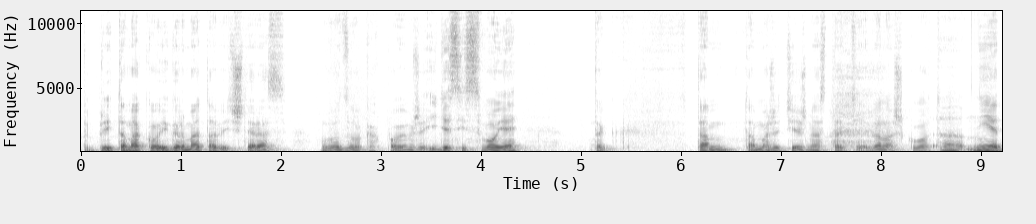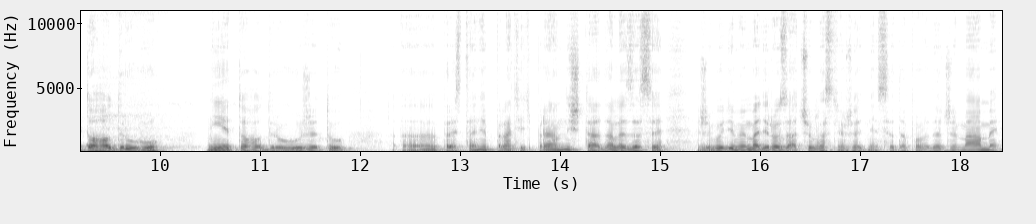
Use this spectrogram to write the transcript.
Pritom ako Igor Matovič teraz v úvodzovkách poviem, že ide si svoje, tak tam, tam môže tiež nastať veľa škôd. Uh, nie toho druhu, nie je toho druhu, že tu prestane platiť právny štát, ale zase, že budeme mať roz... A čo vlastne už aj dnes sa dá povedať, že máme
